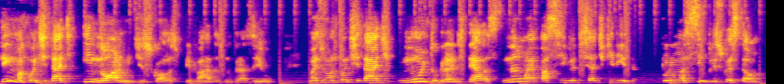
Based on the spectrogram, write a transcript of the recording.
Tem uma quantidade enorme de escolas privadas no Brasil, mas uma quantidade muito grande delas não é passível de ser adquirida, por uma simples questão.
